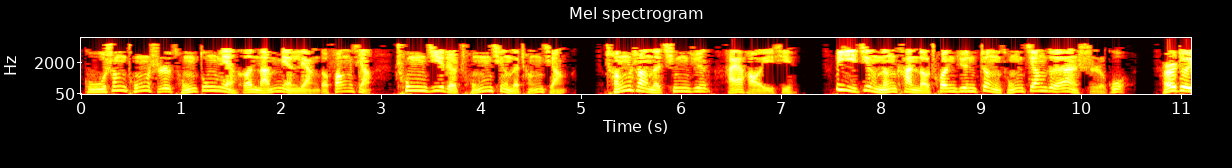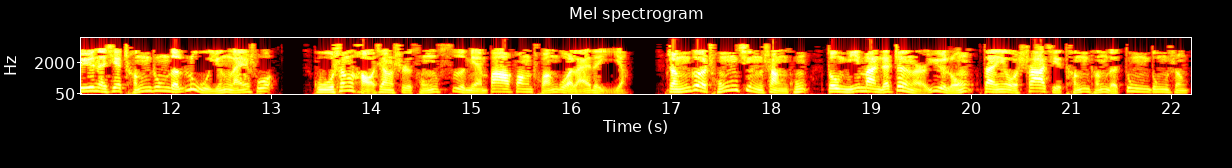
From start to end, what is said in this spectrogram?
鼓声同时从东面和南面两个方向冲击着重庆的城墙。城上的清军还好一些，毕竟能看到川军正从江对岸驶过。而对于那些城中的露营来说，鼓声好像是从四面八方传过来的一样。整个重庆上空都弥漫着震耳欲聋但又杀气腾腾的咚咚声。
